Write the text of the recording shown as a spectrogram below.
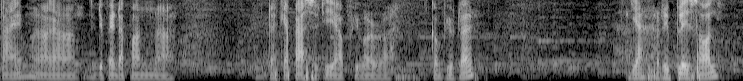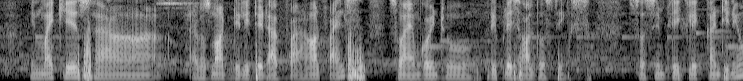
time uh, depend upon uh, the capacity of your uh, computer. Yeah replace all. In my case uh, I was not deleted all files so I am going to replace all those things. So simply click continue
